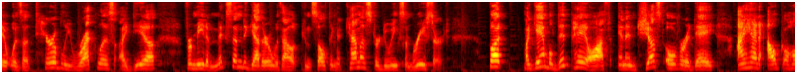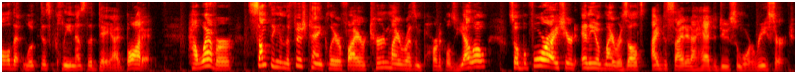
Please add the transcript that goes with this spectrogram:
it was a terribly reckless idea for me to mix them together without consulting a chemist or doing some research. But my gamble did pay off, and in just over a day, I had alcohol that looked as clean as the day I bought it. However, something in the fish tank clarifier turned my resin particles yellow, so before I shared any of my results, I decided I had to do some more research.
